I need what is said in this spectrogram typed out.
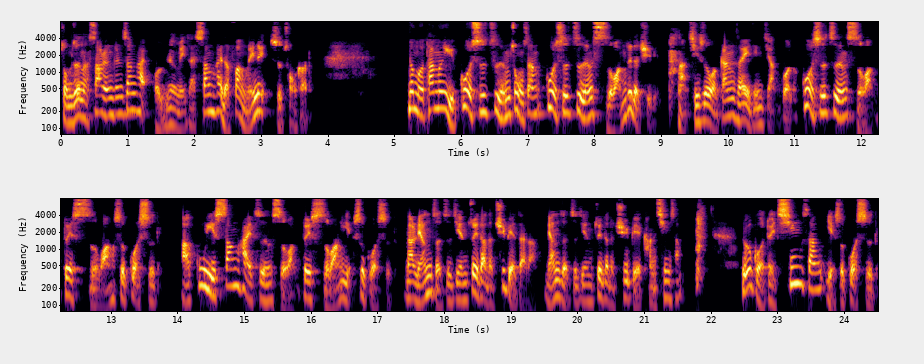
总之呢，杀人跟伤害，我们认为在伤害的范围内是重合的。那么，他们与过失致人重伤、过失致人死亡罪的区别啊，其实我刚才已经讲过了。过失致人死亡，对死亡是过失的啊；故意伤害致人死亡，对死亡也是过失的。那两者之间最大的区别在哪？两者之间最大的区别看轻伤。如果对轻伤也是过失的，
